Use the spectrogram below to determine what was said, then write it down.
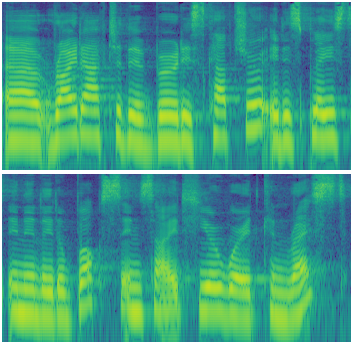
Uh, right after the bird is captured, it is placed in a little box inside here where it can rest.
